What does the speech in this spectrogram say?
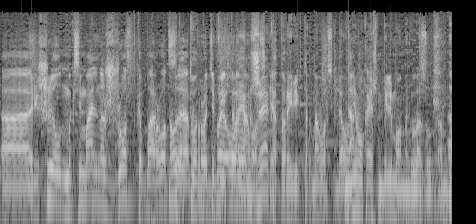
э, решил максимально жестко бороться Ну, вот этот вот против Виктора Наворски. который Виктор Наворский, да, у Да. него, конечно, бельмо на глазу там, да.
